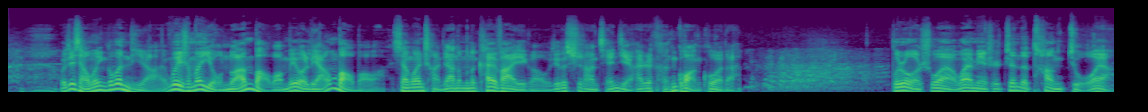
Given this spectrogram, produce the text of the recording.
我就想问一个问题啊，为什么有暖宝宝没有凉宝宝啊？相关厂家能不能开发一个？我觉得市场前景还是很广阔的。不是我说啊，外面是真的烫脚呀！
